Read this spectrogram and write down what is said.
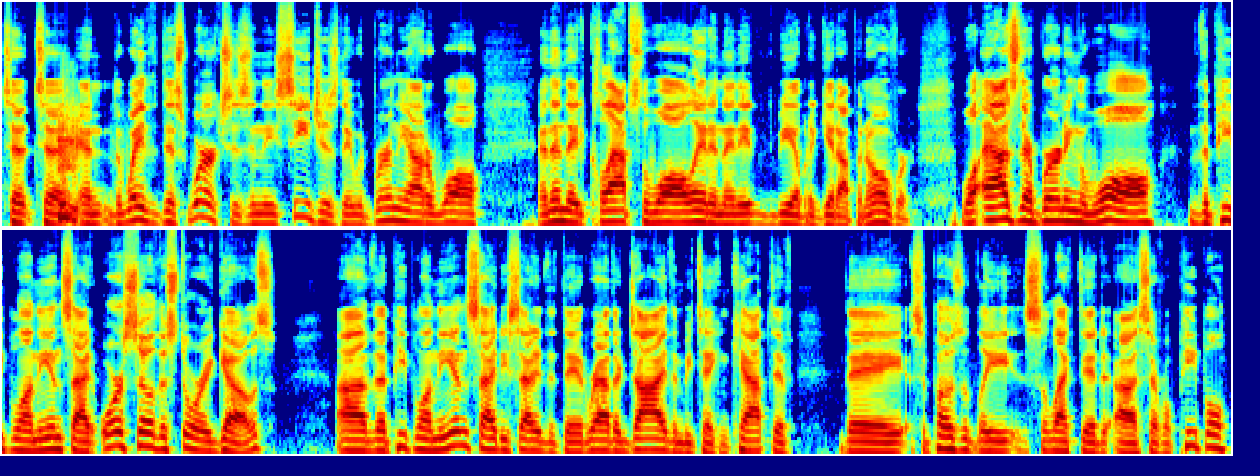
to to and the way that this works is in these sieges they would burn the outer wall and then they'd collapse the wall in and then they'd be able to get up and over. Well, as they're burning the wall, the people on the inside, or so the story goes, uh, the people on the inside decided that they'd rather die than be taken captive. They supposedly selected uh, several people,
